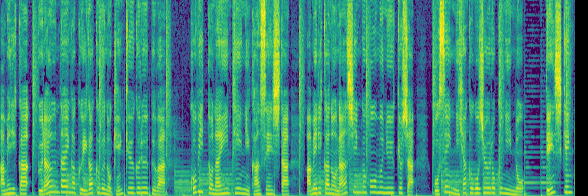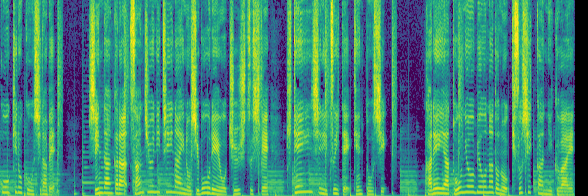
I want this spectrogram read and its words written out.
アメリカブラウン大学医学部の研究グループは COVID-19 に感染したアメリカのナーシングホーム入居者5256人の電子健康記録を調べ診断から30日以内の死亡例を抽出して危険因子について検討し加齢や糖尿病などの基礎疾患に加え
